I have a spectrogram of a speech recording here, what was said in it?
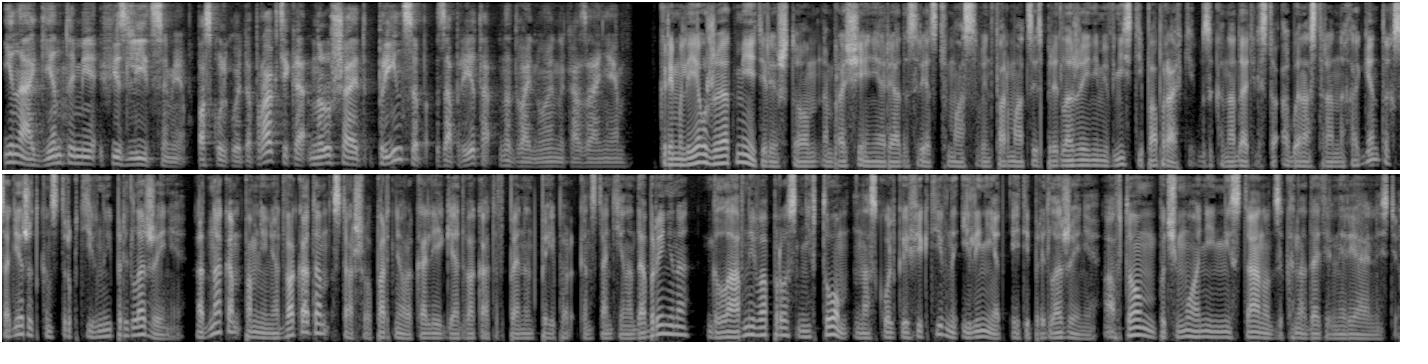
иноагентами-физлицами, поскольку эта практика нарушает принцип запрета на двойное наказание. Кремле уже отметили, что обращение ряда средств массовой информации с предложениями внести поправки в законодательство об иностранных агентах содержит конструктивные предложения. Однако, по мнению адвоката, старшего партнера коллегии адвокатов Pen and Paper Константина Добрынина, главный вопрос не в том, насколько эффективны или нет эти предложения, а в том, почему они не станут законодательной реальностью.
